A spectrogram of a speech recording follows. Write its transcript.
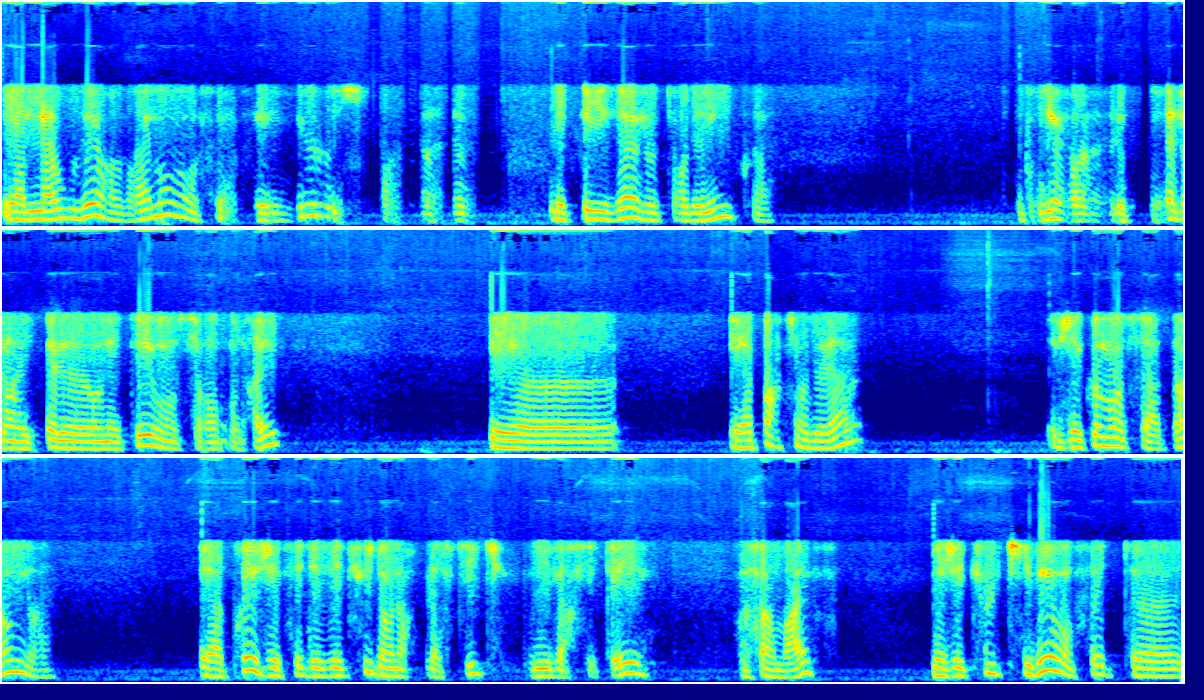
Et elle m'a ouvert vraiment en fait, les yeux sur les paysages autour de nous, quoi c'est-à-dire euh, le paysage dans lequel on était, où on s'est rencontrés. Et, euh, et à partir de là, j'ai commencé à peindre. Et après, j'ai fait des études en art plastique, université, enfin bref. mais j'ai cultivé en fait euh,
